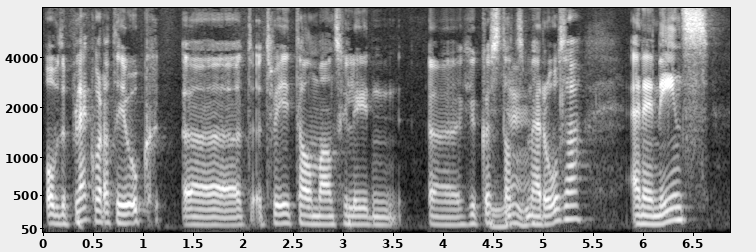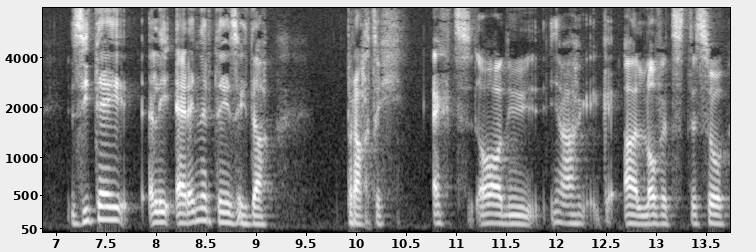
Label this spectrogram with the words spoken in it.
op de plek waar dat hij ook uh, tweetal maand geleden gekust had met Rosa. En ineens ziet hij... herinnert hij zich dat. Prachtig. Echt, oh, nu... Ja, I love it. Het is zo...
